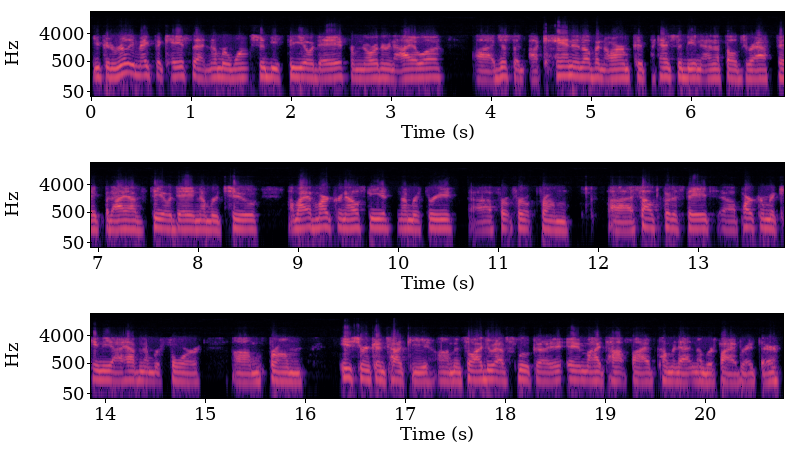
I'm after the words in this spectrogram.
You could really make the case that number one should be Theo Day from Northern Iowa. Uh, just a, a, cannon of an arm could potentially be an NFL draft pick, but I have Theo Day number two. Um, I have Mark Gronowski number three uh, for, for, from uh, South Dakota State. Uh, Parker McKinney I have number four um, from Eastern Kentucky, um, and so I do have Sluka in my top five coming at number five right there.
